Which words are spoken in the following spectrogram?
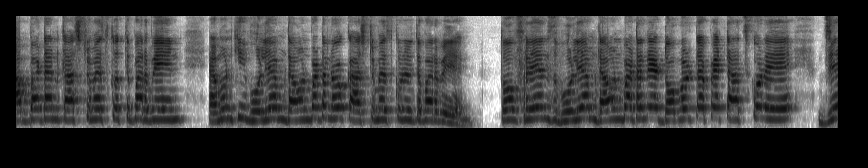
আপ বাটন কাস্টমাইজ করতে পারবেন, এমনকি ভলিউম ডাউন বাটনও কাস্টমাইজ করে নিতে পারবেন। তো ফ্রেন্ডস ভলিউম ডাউন বাটনে ডবল ট্যাপে টাচ করে যে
